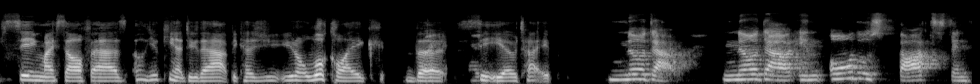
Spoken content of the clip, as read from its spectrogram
seeing myself as, oh, you can't do that because you, you don't look like the. CEO type. No doubt. No doubt. In all those thoughts and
